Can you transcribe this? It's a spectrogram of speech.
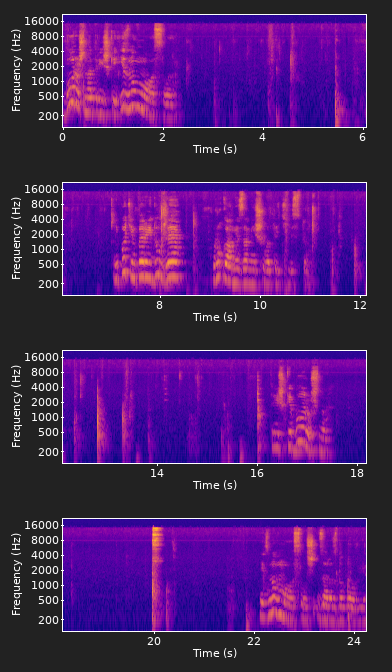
борошна трішки і знову масло. І потім перейду вже руками замішувати тісто. Трішки борошна. І знов масло зараз додавлю.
